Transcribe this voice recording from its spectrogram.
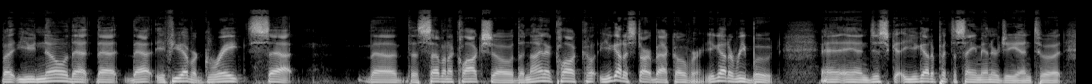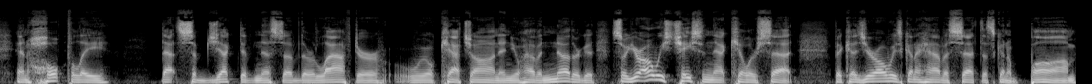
but you know that that that if you have a great set. The the seven o'clock show, the nine o'clock, you got to start back over. You got to reboot, and, and just you got to put the same energy into it, and hopefully that subjectiveness of their laughter will catch on and you'll have another good. So you're always chasing that killer set because you're always going to have a set that's going to bomb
